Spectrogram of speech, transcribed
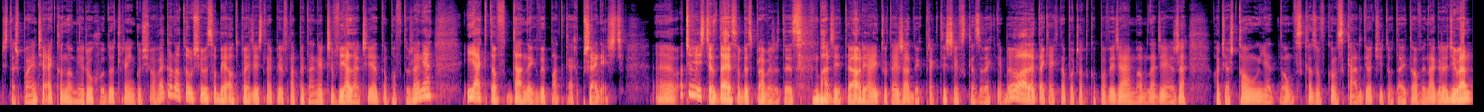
czy też pojęcie ekonomii ruchu do treningu siłowego, no to musimy sobie odpowiedzieć najpierw na pytanie, czy wiele, czy jedno powtórzenie i jak to w danych wypadkach przenieść. E, oczywiście zdaję sobie sprawę, że to jest bardziej teoria i tutaj żadnych praktycznych wskazówek nie było, ale tak jak na początku powiedziałem, mam nadzieję, że chociaż tą jedną wskazówką z cardio ci tutaj to wynagrodziłem.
